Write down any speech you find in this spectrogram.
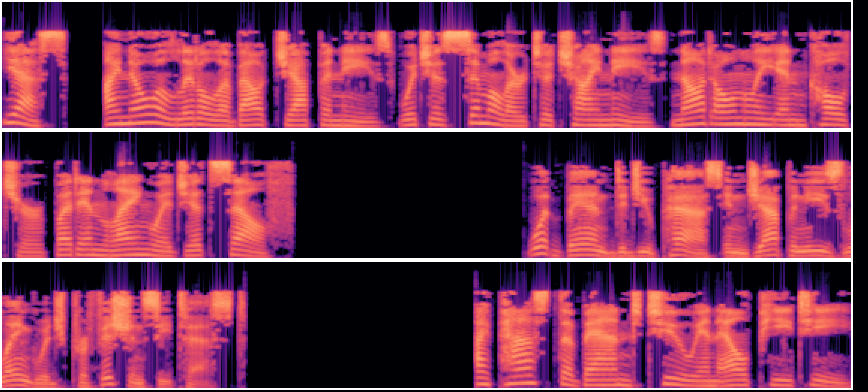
Yes, I know a little about Japanese which is similar to Chinese not only in culture but in language itself. What band did you pass in Japanese language proficiency test? I passed the Band 2 in LPT,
